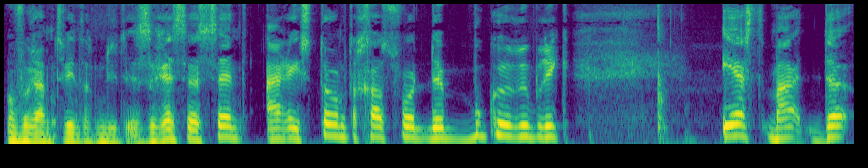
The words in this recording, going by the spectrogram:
Over ruim 20 minuten is recensent Arie Storm te gast voor de boekenrubriek. Eerst maar de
